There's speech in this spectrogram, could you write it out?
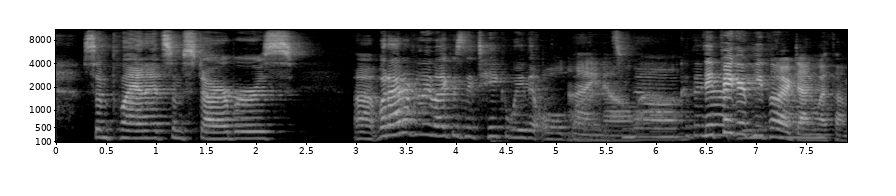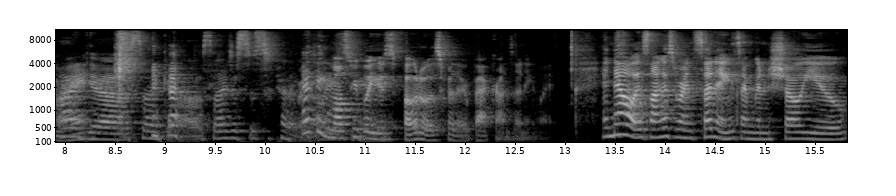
some planets, some starbursts. Uh, what I don't really like is they take away the old ones. I know. You know, could they, They figure people are done with them, I right? guess. I guess. I just it's kind of. I think most people use photos for their backgrounds anyway. And now, as long as we're in settings, I'm going to show you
